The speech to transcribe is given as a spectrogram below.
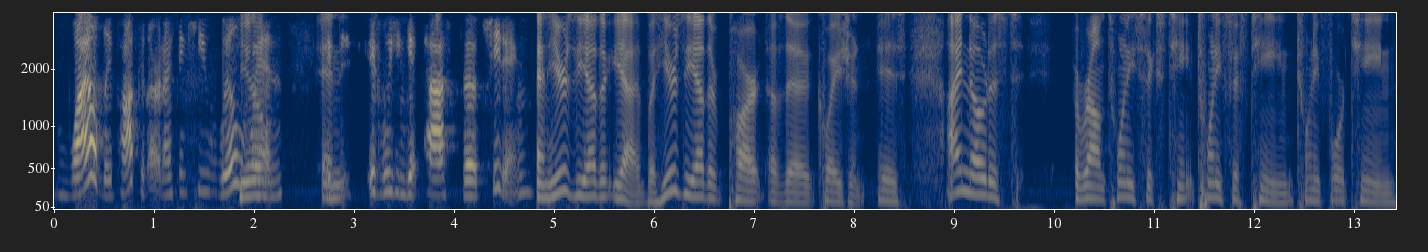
wildly popular, and I think he will You know, win and- if, if we can get past the cheating. And here's the other, yeah, but here's the other part of the equation is I noticed around 2016, 2015, 2014,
